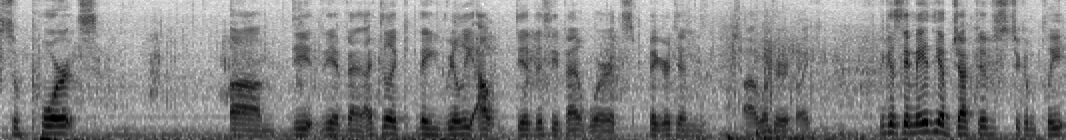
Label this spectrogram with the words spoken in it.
supports um, the the event. I feel like they really outdid this event where it's bigger than uh, what they're like because they made the objectives to complete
